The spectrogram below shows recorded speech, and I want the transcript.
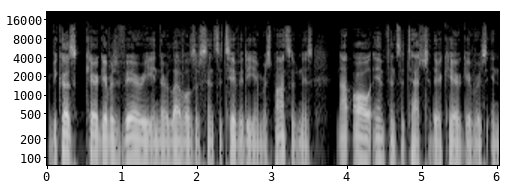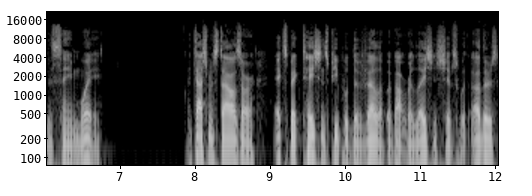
And because caregivers vary in their levels of sensitivity and responsiveness, not all infants attach to their caregivers in the same way. Attachment styles are expectations people develop about relationships with others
